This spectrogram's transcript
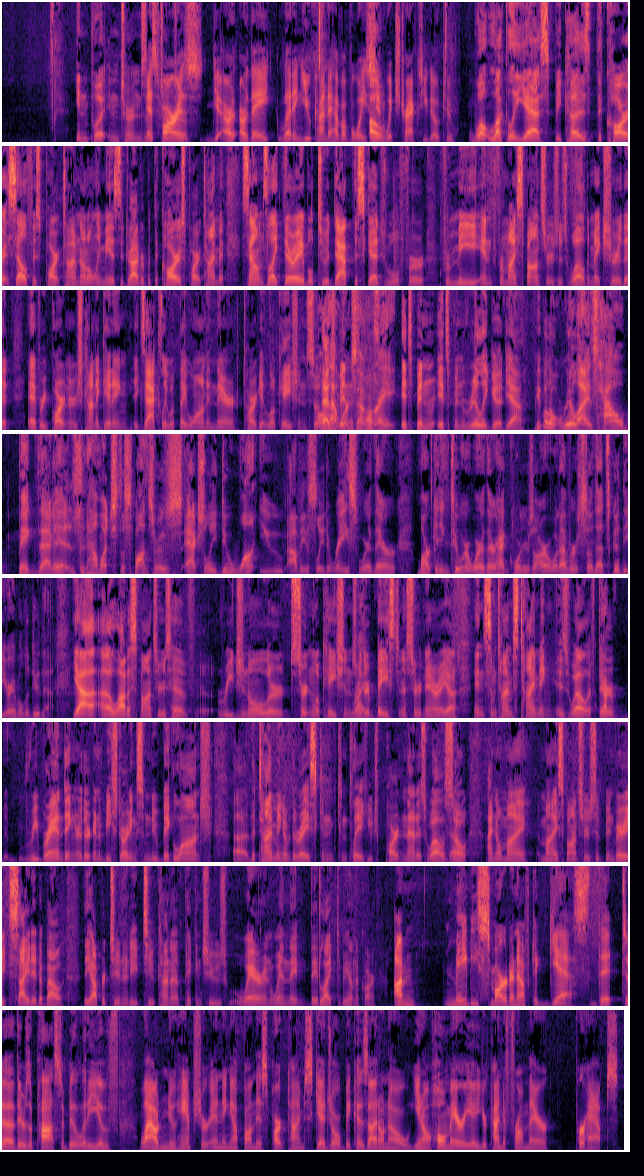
Input in terms As far terms as y- are are they letting you kind of have a voice Oh. in which tracks you go to? Well, luckily, yes, because the car itself is part time. Not only me as the driver, but the car is part time. It sounds like they're able to adapt the schedule for for me and for my sponsors as well to make sure that every partner is kind of getting exactly what they want in their target location. So Oh, that's that been works out great. It's been it's been really good. Yeah. People don't realize how big that is and how much the sponsors actually do want you, obviously, to race where they're marketing to or where their headquarters are or whatever. So that's good that you're able to do that. Yeah, a, a lot of sponsors have uh, regional or certain locations Right. where they're based in a certain area, and sometimes timing as well. If they're rebranding or they're going to be starting some new big launch, uh, the timing of the race can, can play a huge part in that as well. No so. I know my my sponsors have been very excited about the opportunity to kind of pick and choose where and when they they'd like to be on the car. I'm maybe smart enough to guess that uh, there's a possibility of Loudon, New Hampshire ending up on this part time schedule because I don't know, you know, home area, you're kind of from there, perhaps.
